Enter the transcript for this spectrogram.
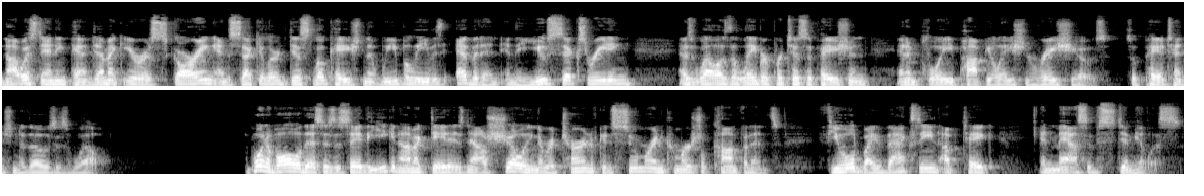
Notwithstanding pandemic era scarring and secular dislocation that we believe is evident in the U6 reading, as well as the labor participation and employee population ratios. So pay attention to those as well. The point of all of this is to say the economic data is now showing the return of consumer and commercial confidence, fueled by vaccine uptake and massive stimulus.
